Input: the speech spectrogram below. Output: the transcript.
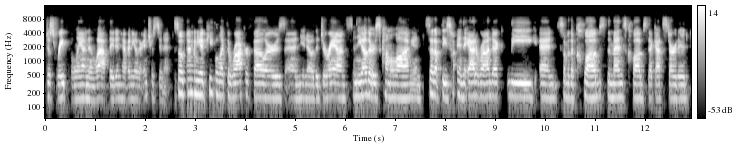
just raped the land and left. They didn't have any other interest in it. So then when you had people like the rockefellers and you know the durants and the others come along and set up these in the adirondack league and some of the clubs the men's clubs that got started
